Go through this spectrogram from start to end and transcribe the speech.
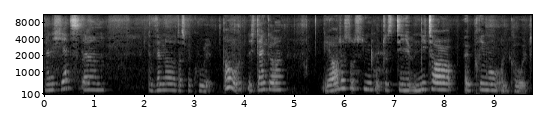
Wenn ich jetzt ähm, gewinne, das wäre cool. Oh, ich denke, ja, das ist ein gutes Team. Nita, El Primo und Cold.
